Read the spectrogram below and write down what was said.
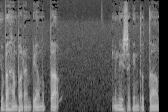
jo vähän parempia, mutta niissäkin tota,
